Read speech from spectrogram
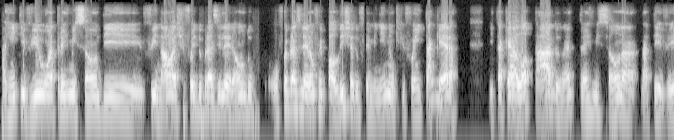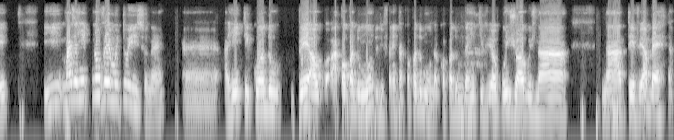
A gente viu uma transmissão de final, acho que foi do Brasileirão, do, ou foi Brasileirão, foi Paulista do Feminino, que foi em Itaquera. Itaquera lotado, né? Transmissão na, na TV. E, mas a gente não vê muito isso, né? É, a gente, quando vê a, Copa do Mundo, diferente da Copa do Mundo, a Copa do Mundo a gente vê alguns jogos na, na TV aberta,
